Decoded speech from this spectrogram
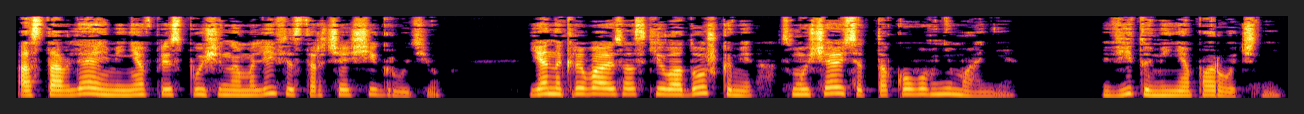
оставляя меня в приспущенном лифе с торчащей грудью. Я накрываю соски ладошками, смущаюсь от такого внимания. Вид у меня порочный.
